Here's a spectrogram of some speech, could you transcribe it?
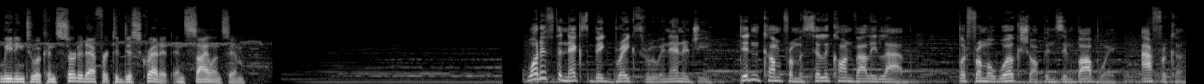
leading to a concerted effort to discredit and silence him. What if the next big breakthrough in energy didn't come from a Silicon Valley lab, but from a workshop in Zimbabwe, Africa?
